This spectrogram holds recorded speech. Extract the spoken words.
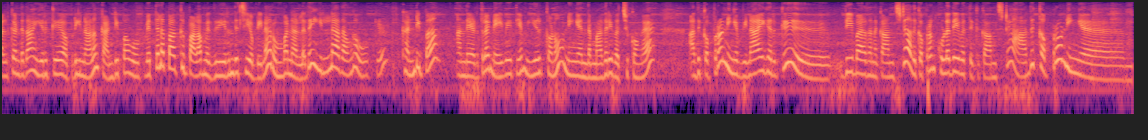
கல்கண்டு தான் இருக்குது அப்படின்னாலும் கண்டிப்பாக ஓ வெத்தலைப்பாக்கு பழம் இது இருந்துச்சு அப்படின்னா ரொம்ப நல்லது. இல்லாதவங்க ஓகே. கண்டிப்பாக அந்த இடத்துல நெய்வேத்தியம் இருக்கணும். நீங்கள் இந்த மாதிரி வச்சுக்கோங்க. அதுக்கப்புறம் நீங்கள் விநாயகருக்கு தீபாரதனை காமிச்சிட்டு அதுக்கப்புறம் குலதெய்வத்துக்கு காமிச்சிட்டு அதுக்கப்புறம் நீங்கள்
